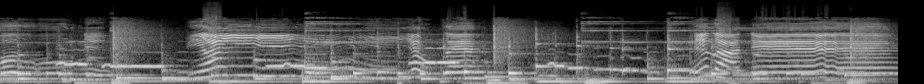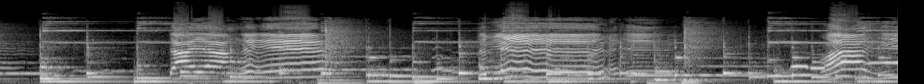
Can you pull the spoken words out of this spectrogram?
ပုံနဘုံနဲ့ပြိုင်ရောက်ကဲဟင်းသာနဲ့တာယာငယ်တပြေဘာဟီ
